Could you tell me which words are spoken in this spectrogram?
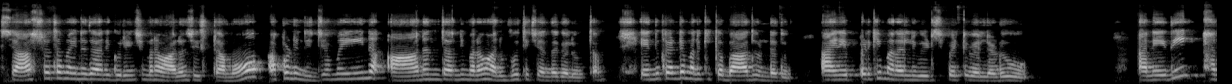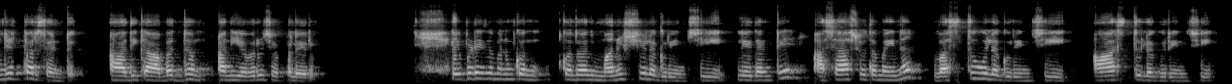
శాశ్వతమైన దాని గురించి మనం ఆలోచిస్తామో అప్పుడు నిజమైన ఆనందాన్ని మనం అనుభూతి చెందగలుగుతాం. ఎందుకంటే మనకి ఇక బాధ ఉండదు. ఆయన ఎప్పటికీ మనల్ని విడిచిపెట్టి వెళ్ళడు అనేది హండ్రెడ్ పర్సెంట్. అది అబద్ధం అని ఎవరు చెప్పలేరు. ఎప్పుడైతే మనం కొంతమంది మనుష్యుల గురించి లేదంటే అశాశ్వతమైన వస్తువుల గురించి ఆస్తుల గురించి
